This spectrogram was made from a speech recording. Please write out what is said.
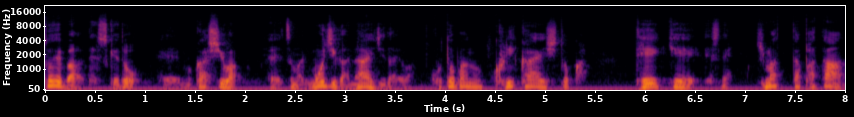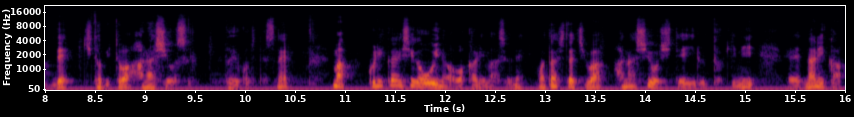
例えばですけど、え、昔は、え、つまり文字がない時代は言葉の繰り返しとか定型ですね、決まったパターンで人々は話をするということですね。まあ、繰り返しが多いのは分かりますよね。私たちは話をしている時に、え、何か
